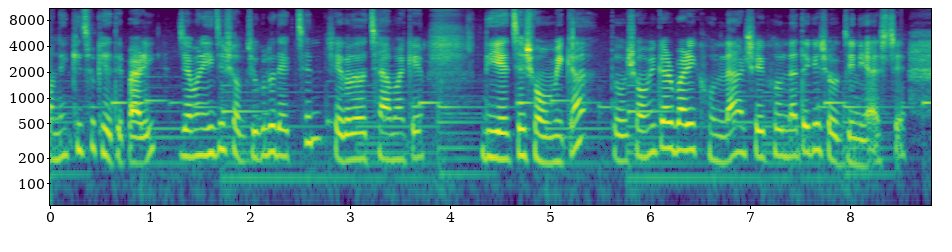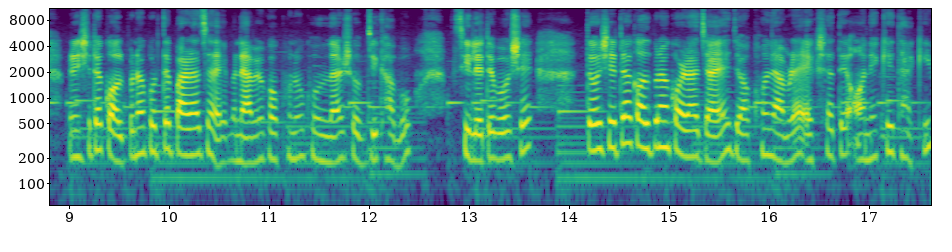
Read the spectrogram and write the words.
অনেক কিছু খেতে পারি। যেমন এই যে সবজিগুলো দেখছেন, সেগুলো হচ্ছে আমাকে দিয়েছে সৌমিকা। তো শ্রমিকার বাড়ি খুলনা আর সেই খুলনা থেকে সবজি নিয়ে আসছে। মানে সেটা কল্পনা করতে পারা যায় মানে আমি কখনও খুলনার সবজি খাব সিলেটে বসে। তো সেটা কল্পনা করা যায় যখন আমরা একসাথে অনেকে থাকি।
